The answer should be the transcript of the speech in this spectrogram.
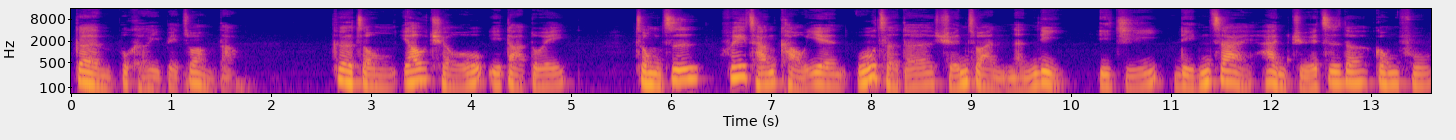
更不可以被撞到。各种要求一大堆，总之非常考验舞者的旋转能力以及临在和觉知的功夫。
